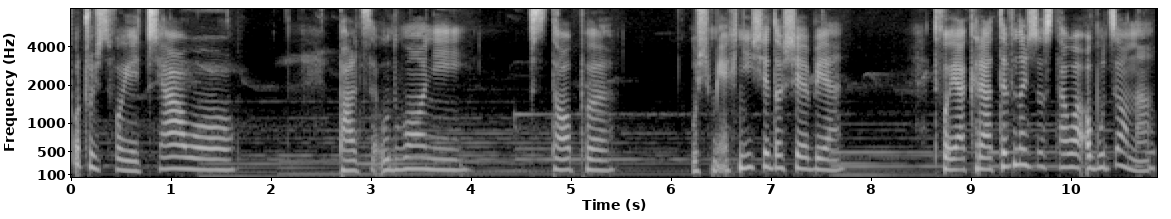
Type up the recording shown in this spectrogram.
Poczuj swoje ciało, palce u dłoni, stopy. Uśmiechnij się do siebie. Twoja kreatywność została obudzona.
